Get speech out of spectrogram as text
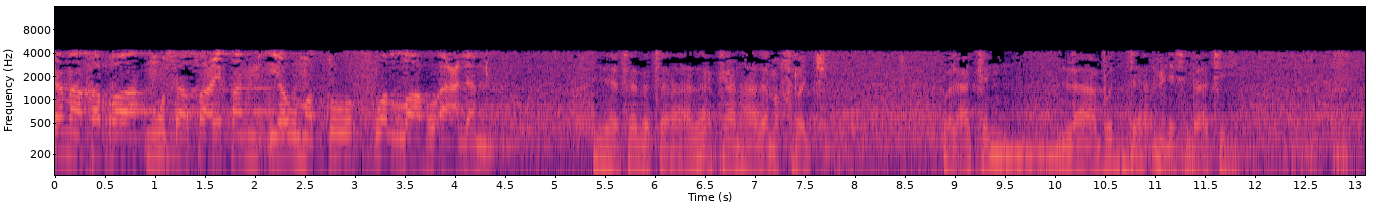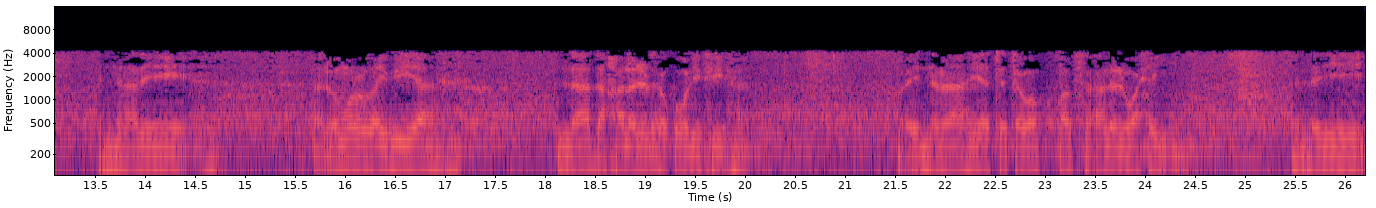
كما خر موسى صعقا يوم الطور والله أعلم. إذا ثبت هذا كان هذا مخرج ولكن لا بد من إثباته. إن هذه الأمور الغيبية لا دخل للعقول فيها وإنما هي تتوقف على الوحي الذي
